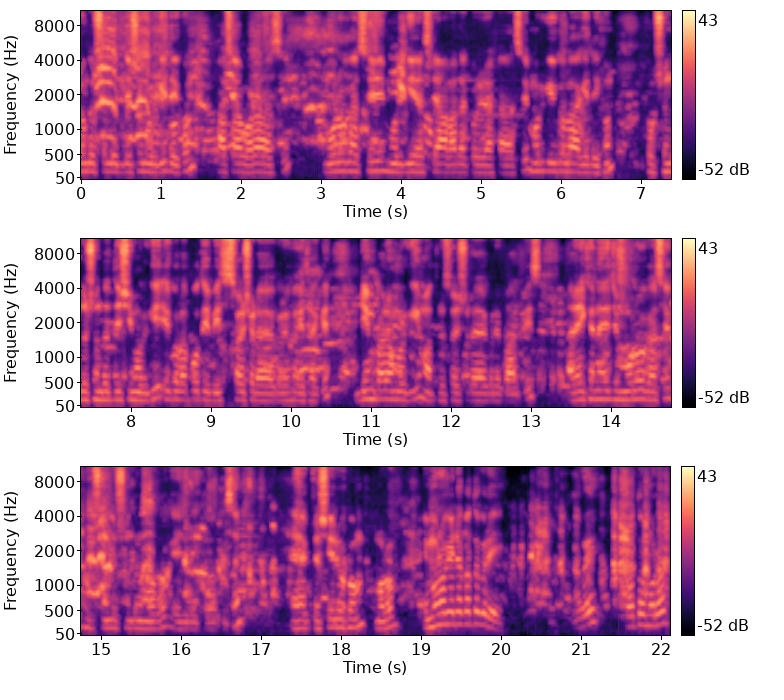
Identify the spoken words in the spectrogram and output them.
সুন্দর সুন্দর দেশি মুরগি দেখুন কাঁচা ভরা আছে। মোরগ আছে মুরগি আছে আলাদা করে রাখা আছে। মুরগিগুলো আগে দেখুন খুব সুন্দর সুন্দর দেশি মুরগি। এগুলো প্রতি পিস ছয়শো টাকা করে হয়ে থাকে। ডিম পাড়া মুরগি মাত্র ছয়শো টাকা করে পার পিস আর এখানে এই যে মোরগ আছে খুব সুন্দর সুন্দর মোরগ এই যে দেখতে পাচ্ছেন একটা সেরকম মোরগ। এই মোরগ এটা কত করে? কত মোরগ?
